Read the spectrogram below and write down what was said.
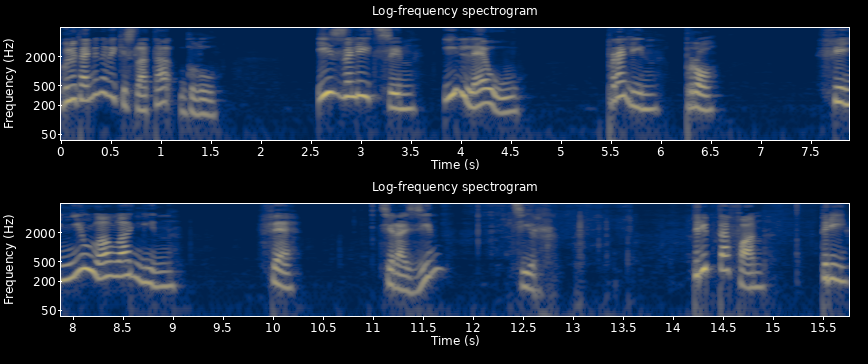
Глютаминовая кислота ГЛУ. Изолейцин и ЛЕУ. Пролин ПРО. Фенилаланин ФЕ. Тирозин ТИР. Триптофан 3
